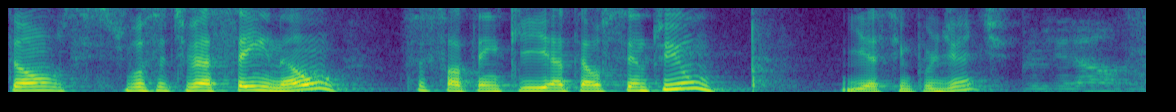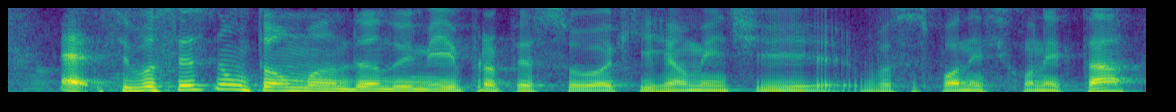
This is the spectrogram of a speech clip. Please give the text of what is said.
Então, se você tiver 100 não, você só tem que ir até o 101 e assim por diante. É, se vocês não estão mandando e-mail para a pessoa que realmente vocês podem se conectar,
